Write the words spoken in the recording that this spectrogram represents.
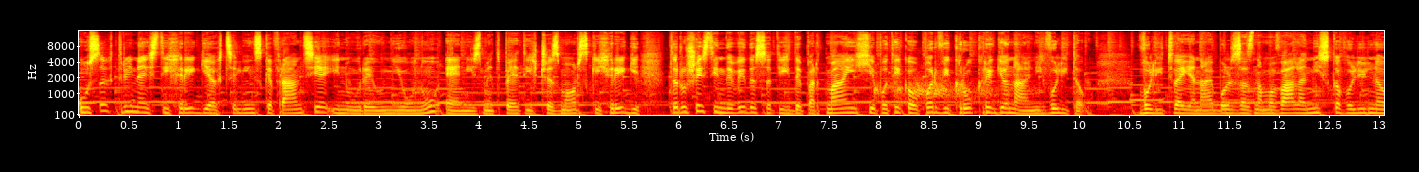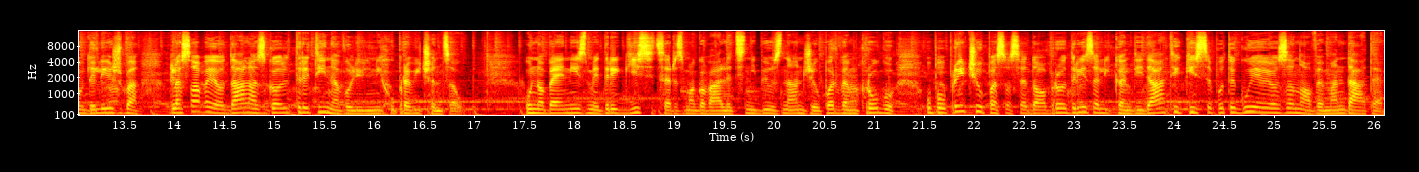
V vseh 13 regijah celinske Francije in v Reunionu, eni izmed petih čezmorskih regij, ter v 96 departmajih je potekal prvi krok regionalnih volitev. Volitve je najbolj zaznamovala nizka volilna udeležba, glasove je oddala zgolj tretjina volilnih upravičencev. V nobeni izmed regij sicer zmagovalec ni bil znan že v prvem krogu, v povprečju pa so se dobro odrezali kandidati, ki se potegujejo za nove mandate.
